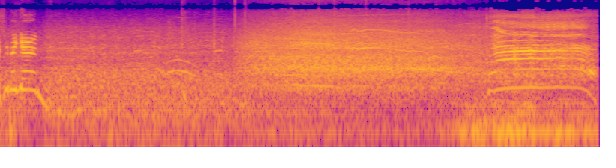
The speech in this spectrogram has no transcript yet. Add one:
Smash him again! Ah!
